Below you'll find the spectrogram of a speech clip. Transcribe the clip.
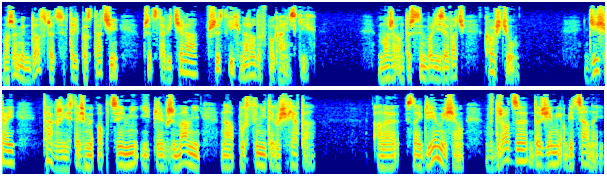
Możemy dostrzec w tej postaci przedstawiciela wszystkich narodów pogańskich. może on też symbolizować Kościół. Dzisiaj także jesteśmy obcymi i pielgrzymami na pustyni tego świata, ale znajdujemy się w drodze do ziemi obiecanej,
